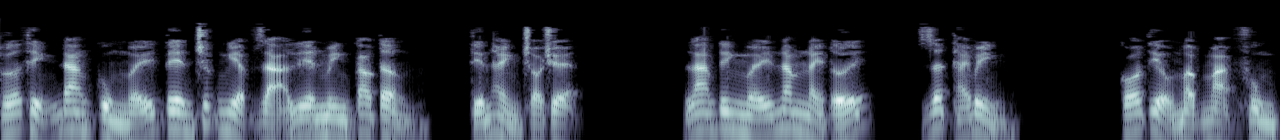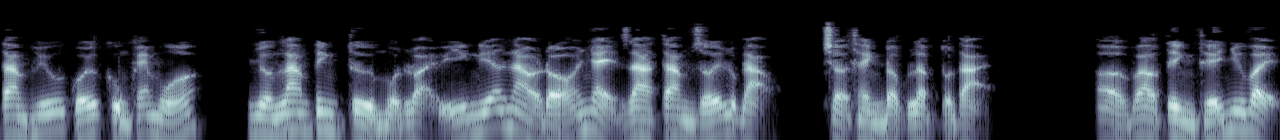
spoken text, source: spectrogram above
Hứa thịnh đang cùng mấy tên chức nghiệp giả liên minh cao tầng, tiến hành trò chuyện. Lam tinh mấy năm này tới, rất thái bình. Có tiểu mập mạc phùng tam hữu cuối cùng khẽ múa nhường lam tinh từ một loại ý nghĩa nào đó nhảy ra tam giới lục đạo, trở thành độc lập tồn tại. Ở vào tình thế như vậy,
